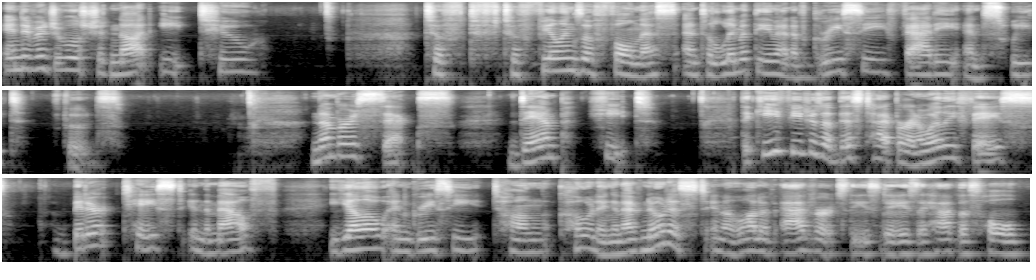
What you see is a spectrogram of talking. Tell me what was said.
Individuals should not eat too to, to feelings of fullness and to limit the amount of greasy, fatty, and sweet foods. Number six, damp heat. The key features of this type are an oily face, bitter taste in the mouth, yellow and greasy tongue coating. And I've noticed in a lot of adverts these days, they have this whole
